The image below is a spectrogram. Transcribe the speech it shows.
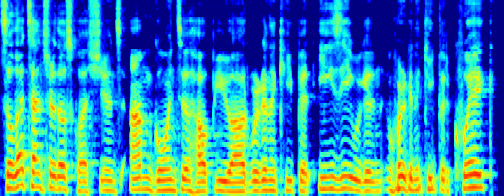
So let's answer those questions. I'm going to help you out. We're going to keep it easy. We're going to, we're going to keep it quick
